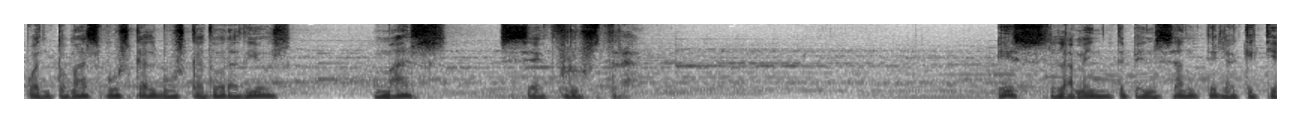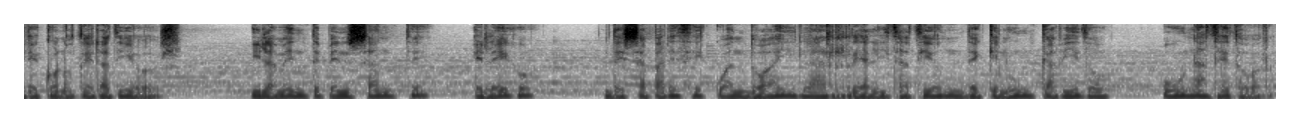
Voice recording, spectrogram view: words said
cuanto más busca el buscador a Dios, más se frustra. Es la mente pensante la que quiere conocer a Dios, y la mente pensante, el ego, desaparece cuando hay la realización de que nunca ha habido un hacedor,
